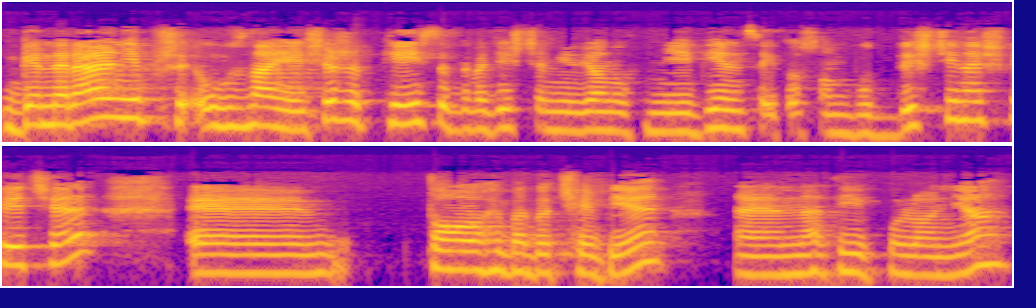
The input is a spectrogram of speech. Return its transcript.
Generalnie przy, uznaje się, że 520 milionów mniej więcej to są buddyści na świecie. E, to chyba do ciebie, e, Nati Polonia.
